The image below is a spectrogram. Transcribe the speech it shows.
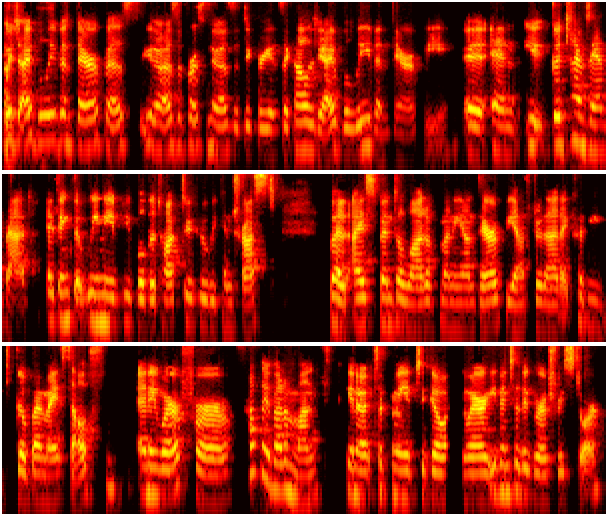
which I believe in therapists, you know, as a person who has a degree in psychology, I believe in therapy and good times and bad. I think that we need people to talk to who we can trust. But I spent a lot of money on therapy after that. I couldn't go by myself anywhere for probably about a month. You know, it took me to go anywhere, even to the grocery store.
